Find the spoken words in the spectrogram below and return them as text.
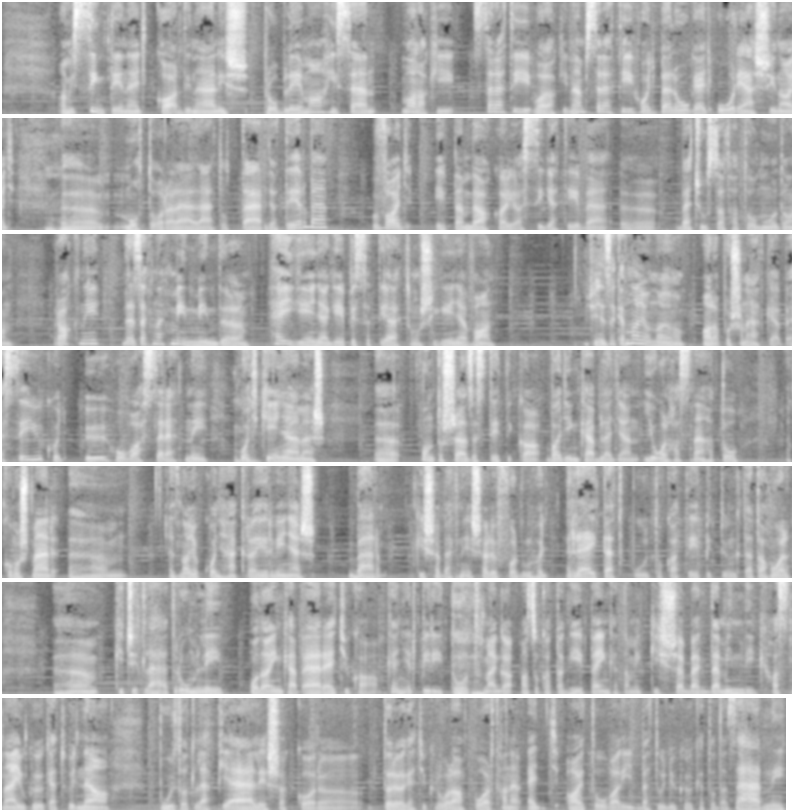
ami szintén egy kardinális probléma, hiszen valaki szereti, valaki nem szereti, hogy belóg egy óriási nagy uh-huh. ö, motorral ellátott tárgya térbe, vagy éppen be akarja a szigetébe ö, becsúsztatható módon rakni, de ezeknek mind-mind helyigénye, gépészeti elektromos igénye van. Úgyhogy ezeket nagyon-nagyon alaposan át kell beszéljük, hogy ő hova szeretné, hogy kényelmes, fontos az esztétika, vagy inkább legyen jól használható, akkor most már ez nagyobb konyhákra érvényes, bár kisebbeknél is előfordul, hogy rejtett pultokat építünk, tehát ahol kicsit lehet rumli, oda inkább elrejtjük a kenyérpirítót, uh-huh. meg azokat a gépeinket, amik kisebbek, de mindig használjuk őket, hogy ne a pultot lepje el, és akkor uh, törölgetjük róla a port, hanem egy ajtóval így be tudjuk őket oda zárni.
